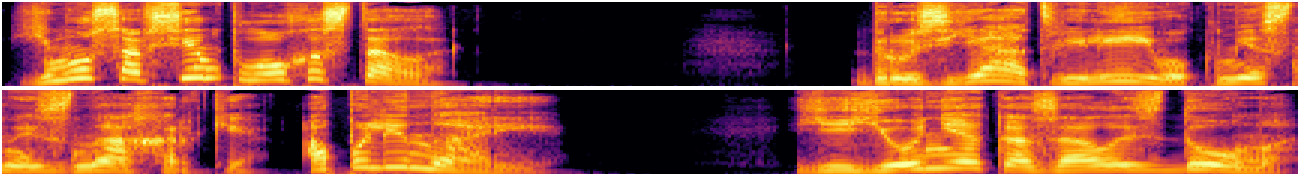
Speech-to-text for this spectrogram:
Ему совсем плохо стало. Друзья отвели его к местной знахарке, Аполлинарии. Ее не оказалось дома.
